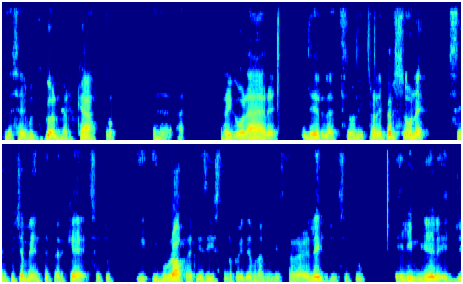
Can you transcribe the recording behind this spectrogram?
molto di più al mercato, eh, regolare le relazioni tra le persone, semplicemente perché se tu, i, i, burocrati esistono perché devono amministrare le leggi, se tu elimini le leggi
